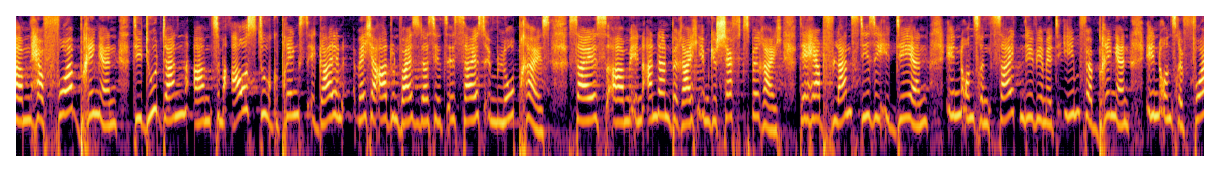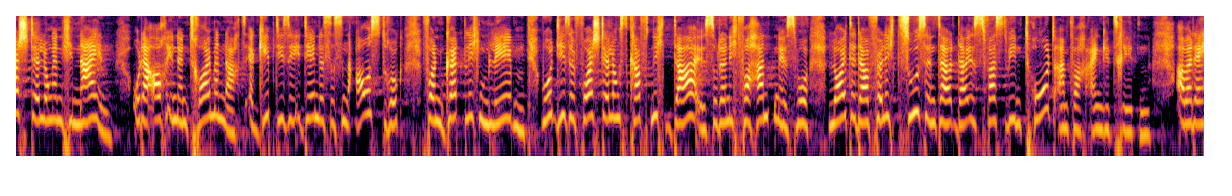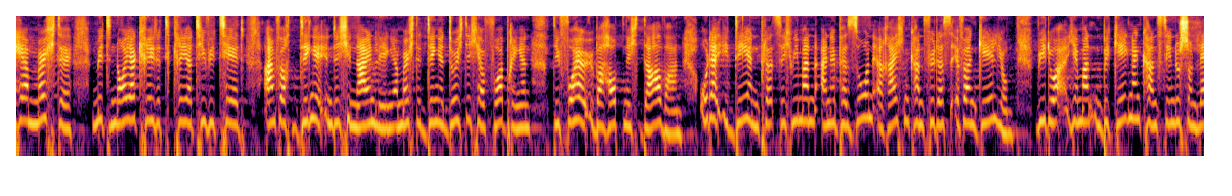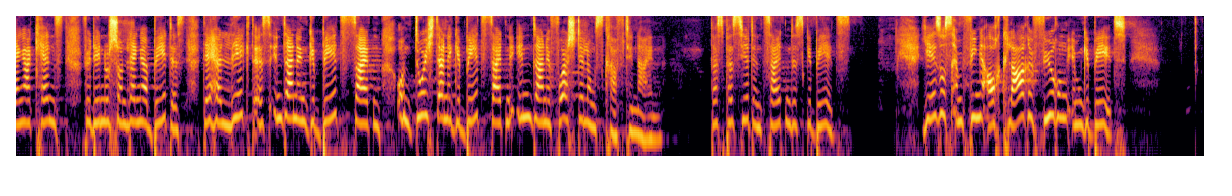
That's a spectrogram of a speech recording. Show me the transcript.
ähm, hervorbringen, die du dann ähm, zum Ausdruck bringst, egal in welcher Art und Weise das jetzt ist, sei es im Lobpreis, sei es ähm, in anderen Bereichen, im Geschäftsbereich. Der Herr pflanzt diese Ideen in unseren Zeiten, die wir mit ihm verbringen, in unsere Vorstellungen hinein oder auch in den Träumen nachts. Er gibt diese Ideen, das ist ein Ausdruck von göttlichem Leben, wo diese Vorstellungskraft nicht da ist oder nicht vorhanden ist, wo Leute da völlig zu sind, da, da ist fast wie ein Tod einfach eingetreten. Aber der Herr möchte mit neuer Kreativität einfach Dinge in dich hineinlegen. Er möchte Dinge durch dich hervorbringen, die vorher überhaupt nicht da waren. Oder Ideen plötzlich, wie man eine Person erreichen kann für das Evangelium, wie du jemanden begegnen kannst, den du schon länger kennst, für den du schon länger betest. Der Herr legt es in deinen Gebetszeiten und durch deine Gebetszeiten in deine Vorstellungskraft hinein. Das passiert in Zeiten des Gebets. Jesus empfing auch klare Führung im Gebet.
